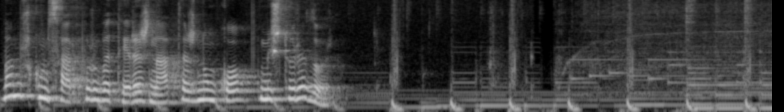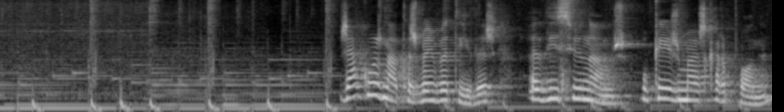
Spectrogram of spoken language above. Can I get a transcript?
Vamos começar por bater as natas num copo misturador. Já com as natas bem batidas, adicionamos o queijo mascarpone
